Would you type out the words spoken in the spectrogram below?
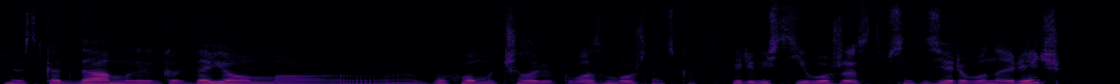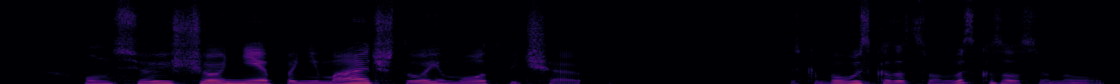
То есть, когда мы даем э, глухому человеку возможность как-то перевести его жест в синтезированную речь, он все еще не понимает, что ему отвечают. То есть как бы высказаться он высказался, но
